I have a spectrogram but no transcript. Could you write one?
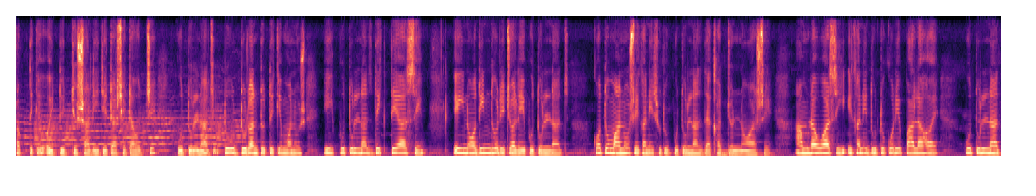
সব থেকে ঐতিহ্যশালী যেটা, সেটা হচ্ছে পুতুল নাচ। দূর দূরান্ত থেকে মানুষ এই পুতুল নাচ দেখতে আসে। এই দিন ধরে চলে পুতুল নাচ। কত মানুষ এখানে শুধু পুতুল নাচ দেখার জন্য আসে। আমরাও আসি, এখানে দুটো করে পালা হয় পুতুল নাচ।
